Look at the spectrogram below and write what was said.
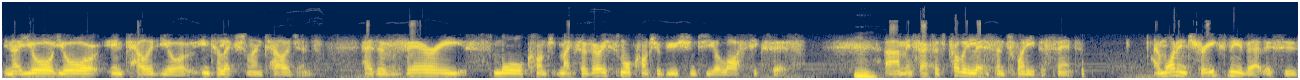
you know, your your intelli- your intellectual intelligence has a very small contr makes a very small contribution to your life success. Um, in fact, it's probably less than twenty percent. And what intrigues me about this is,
